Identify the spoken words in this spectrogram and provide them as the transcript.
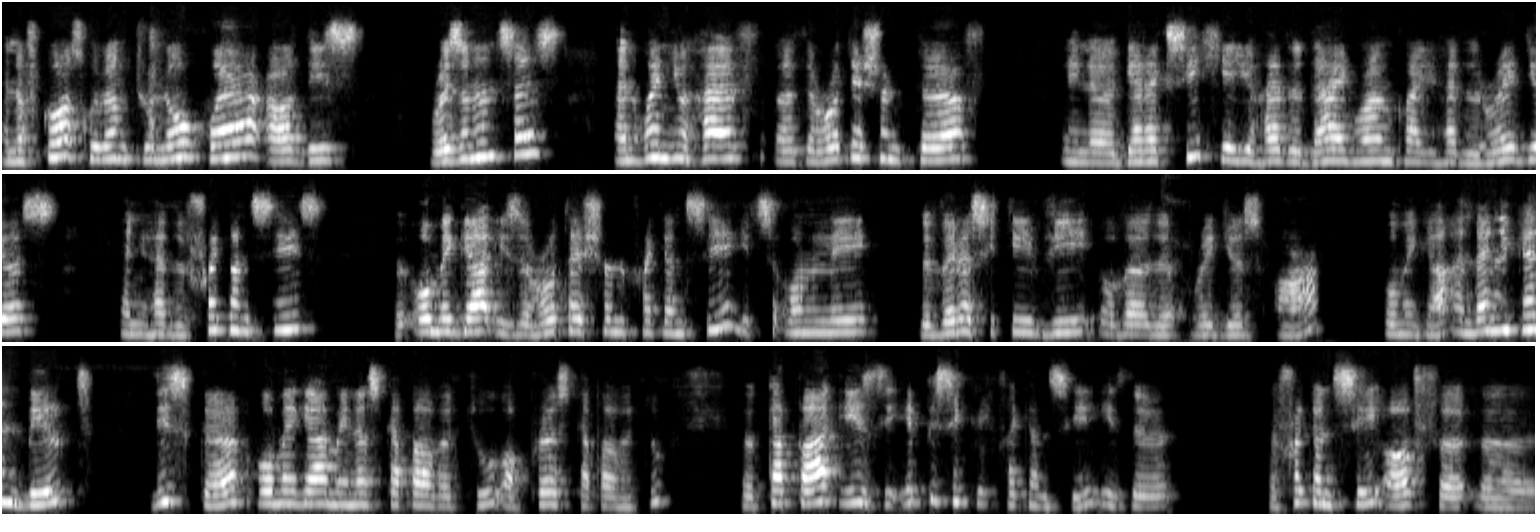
And of course, we want to know where are these resonances. And when you have uh, the rotation curve in a galaxy, here you have the diagram where you have the radius and you have the frequencies. The omega is a rotation frequency. It's only the velocity v over the radius r, omega, and then you can build this curve, omega minus kappa over 2 or plus kappa over 2. The kappa is the epicyclic frequency, is the, the frequency of uh, uh,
